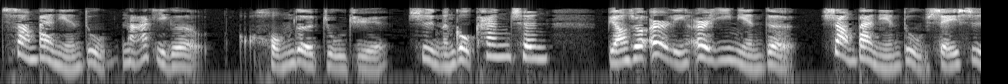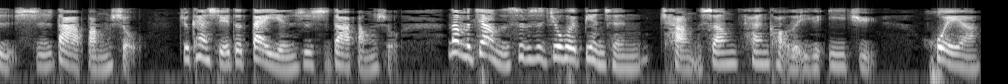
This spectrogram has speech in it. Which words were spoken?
上半年度哪几个红的主角是能够堪称，比方说二零二一年的上半年度谁是十大榜首，就看谁的代言是十大榜首。那么这样子是不是就会变成厂商参考的一个依据？会啊。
